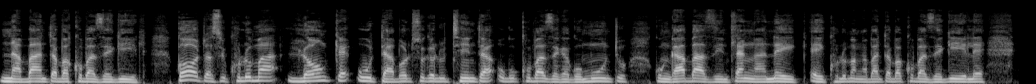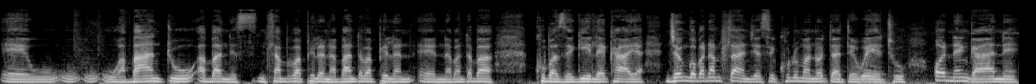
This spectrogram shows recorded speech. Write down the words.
nabantu abakhubazekile kodwa sikhuluma lonke udaba olusuke luthinta ukukhubazeka komuntu kungaba zinhlangano ezikhuluma ngabantu abakhubazekile eh wabantu abanesimhlamba abaphila nabantu abaphila eh, nabantu abakhubazekile ekhaya. Njengoba namhlanje sikhuluma nodade wethu onengane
